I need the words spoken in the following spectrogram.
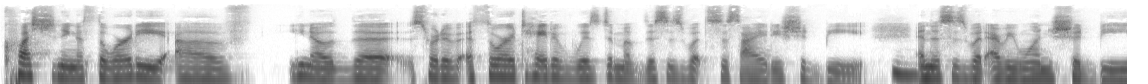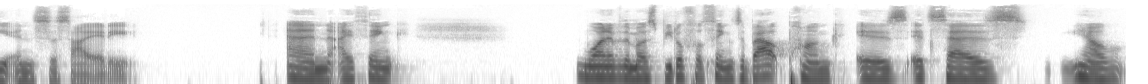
questioning authority of you know the sort of authoritative wisdom of this is what society should be Mhm. and this is what everyone should be in society. And i think one of the most beautiful things about punk is it says you know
